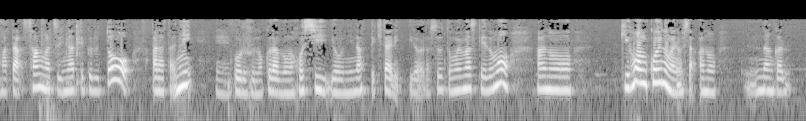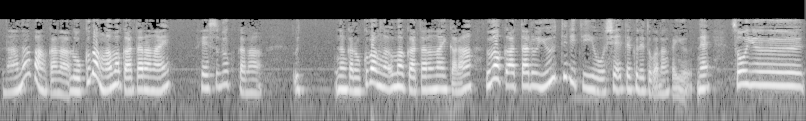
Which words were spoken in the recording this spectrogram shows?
また3月になってくると新たにえー、ゴルフのクラブが欲しいようになってきたり、いろいろすると思いますけれども、あのー、基本こういうのがありました。あの、なんか、7番かな ?6 番がうまく当たらない ?Facebook かな？なんか6番がうまく当たらないから、うまく当たるユーティリティを教えてくれとかなんか言うね。そういう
